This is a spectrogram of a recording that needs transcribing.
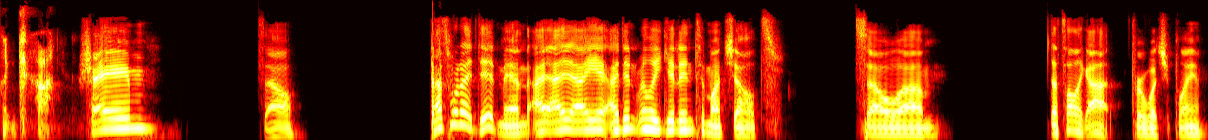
God. shame. So that's what I did, man. I, I, I, I didn't really get into much else. So um, that's all I got for what you playing.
